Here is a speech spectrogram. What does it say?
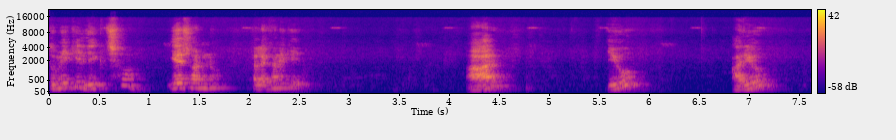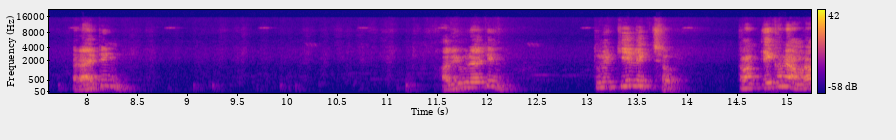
তুমি কি লিখছ? ইয়ে স্বর্ণ। তাহলে এখানে কি? Are you are you writing are you writing তুমি কি লিখছো? তখন এখানে আমরা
